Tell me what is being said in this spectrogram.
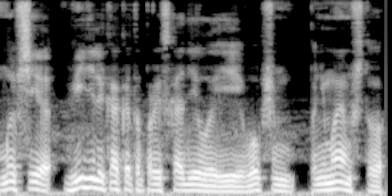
мы все видели, как это происходило, и, в общем, понимаем, что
